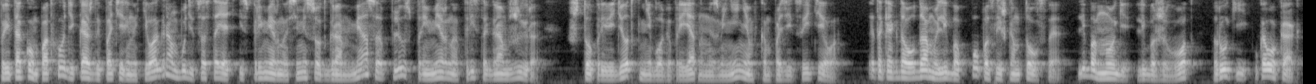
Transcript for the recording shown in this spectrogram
При таком подходе каждый потерянный килограмм будет состоять из примерно 700 грамм мяса плюс примерно 300 грамм жира – что приведет к неблагоприятным изменениям в композиции тела. Это когда у дамы либо попа слишком толстая, либо ноги, либо живот, руки, у кого как.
